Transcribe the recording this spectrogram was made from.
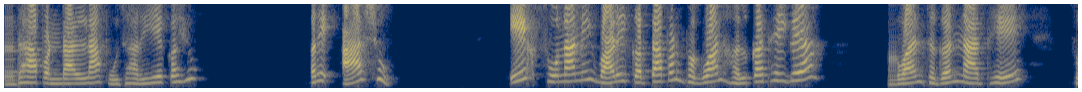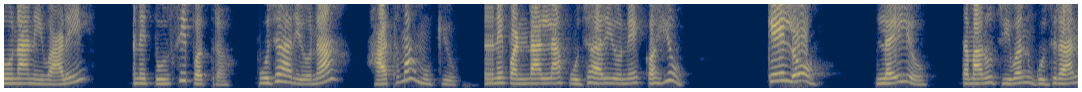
બધા પંડાલના પૂજારીએ કહ્યું, અરે, આ શું? એક સોનાની વાળી કરતા પણ ભગવાન હલકા થઈ ગયા? ભગવાન જગન્નાથે સોનાની વાળી અને તુલસી પત્ર પૂજારીઓના હાથમાં મૂક્યું અને પંડાલના પૂજારીઓને કહ્યું, કે લો, લઈ લ્યો, તમારું જીવન ગુજરાન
